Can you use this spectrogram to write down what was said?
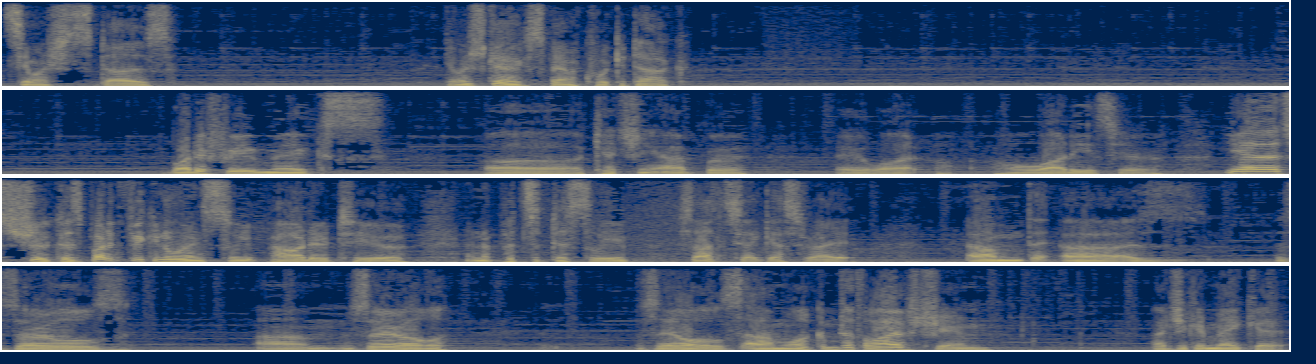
See how much this does. Okay, I'm just gonna spam quick attack. Butterfree makes uh, catching Abra a lot, a whole lot easier. Yeah, that's true, because Butterfree can win Sleep Powder too, and it puts it to sleep, so that's, I guess, right. Um, the, uh, Zerls, um, Zerl, Zills, um, welcome to the live stream. Glad you can make it.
